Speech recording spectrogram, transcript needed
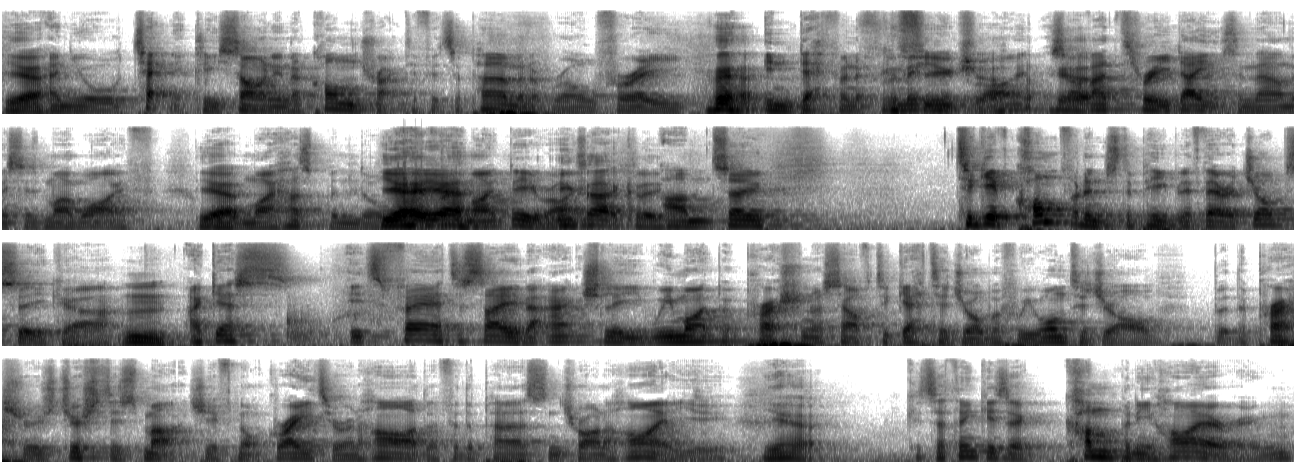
Yeah. and you're technically signing a contract if it's a permanent role for a indefinite For commitment, future, right? So yeah. I've had three dates, and now this is my wife, Yeah. or my husband, or Yeah, yeah. it might be, right? Exactly. Um, so to give confidence to people if they're a job seeker, Mm. I guess it's fair to say that actually we might put pressure on ourselves to get a job if we want a job, but the pressure is just as much, if not greater, and harder for the person trying to hire you. Yeah. Because I think as a company hiring,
